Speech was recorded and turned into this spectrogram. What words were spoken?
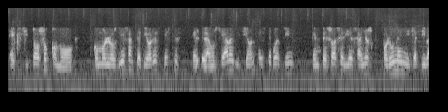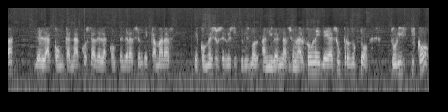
exitoso como, como los 10 anteriores. Este es la onceava edición, este buen fin empezó hace 10 años por una iniciativa de la CONCANACO, o sea, de la Confederación de Cámaras de Comercio, Servicios y Turismo a nivel nacional. Fue una idea, es un producto turístico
